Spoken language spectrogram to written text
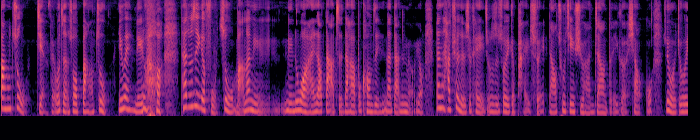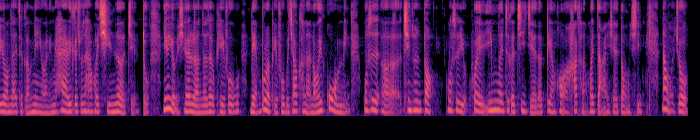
帮助减肥，我只能说帮助，因为你如果它就是一个辅助嘛，那你你如果还是要大吃大喝不控制，那当然没有用。但是它确实是可以，就是做一个排水，然后促进循环这样的一个效果，所以我就会用在这个面油里面。还有一个就是它会清热解毒，因为有些人的这个皮肤脸部的皮肤比较可能容易过敏，或是呃青春痘。或是有会因为这个季节的变化，它可能会长一些东西，那我就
